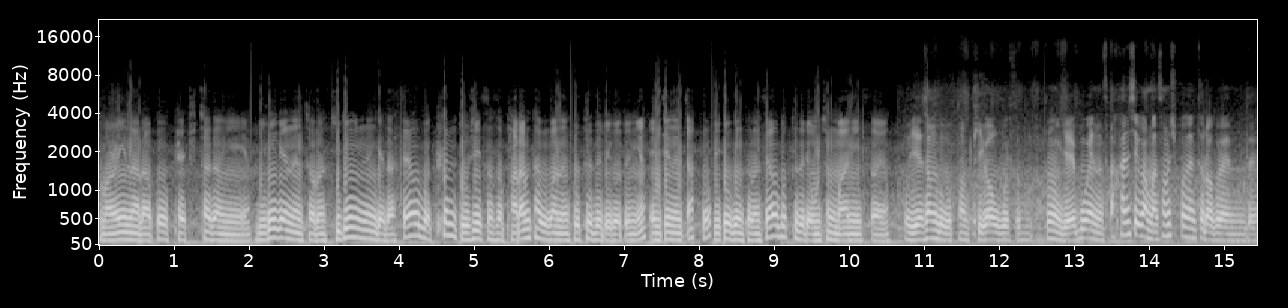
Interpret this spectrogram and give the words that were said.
마리나라고 배 주차장이에요. 미국에는 저런 기둥 있는 게 다 세어보트 큰 도시 있어서 바람 타고 가는 보트들이거든요. 엔진은 작고 미국은 그런 세어보트들이 엄청 많이 있어요. 또 예상도 못한 비가 오고 있었습니다. 분명 예보에는 딱 1시간만 30%라 그랬는데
